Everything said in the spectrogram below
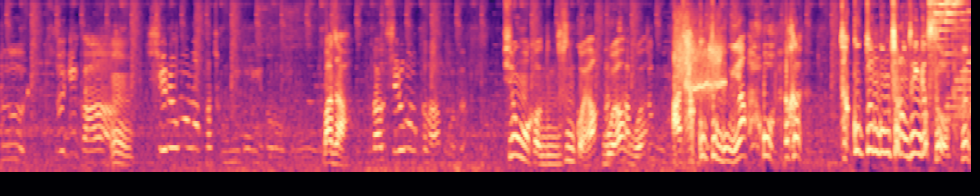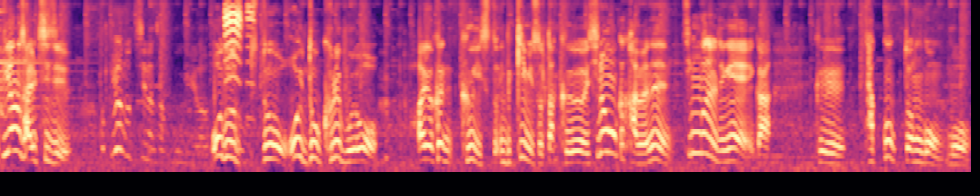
그 수기가 응, 실용음악과 전공이더라고. 맞아. 나도 실용음악과 나왔거든. 실용음악과 너 무슨 거야? 뭐야? 작곡 뭐야? 전공이야. 아, 작곡 전공이야? 어, 약간 작곡 전공처럼 생겼어. 너 피아노 잘 치지? 어, 피아노 치는 작곡이라서. 어, 너, 너, 어, 너 그래 보여. 아, 약간 그 있어, 느낌이 있어. 딱 그 실용음악과 가면은 친구들 중에, 그니까 그 작곡 전공, 뭐,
